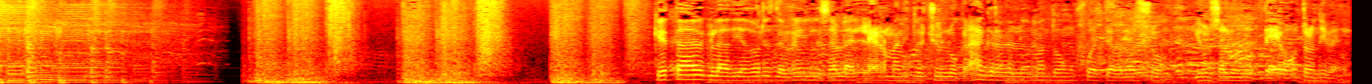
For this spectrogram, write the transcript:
¿Qué tal, gladiadores del ring? Les habla el hermanito chulo, gran guerrero. Les mando un fuerte abrazo y un saludo de otro nivel.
